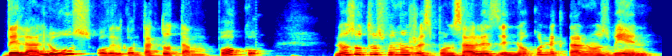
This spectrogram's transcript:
De la luz o del contacto tampoco. Nosotros fuimos responsables de no conectarnos bien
